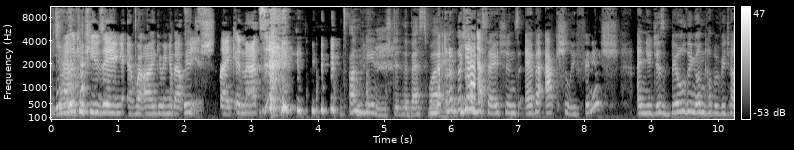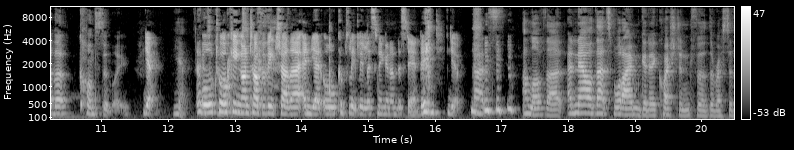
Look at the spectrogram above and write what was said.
it's really confusing and we're arguing about It's- fish like and that's It's unhinged in the best way. None of the Yeah. conversations ever actually finish, and you're just building on top of each other constantly. yep yeah, And all it's talking on top of each other and yet all completely listening and understanding yep that's I love that. And now that's what I'm gonna question for the rest of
